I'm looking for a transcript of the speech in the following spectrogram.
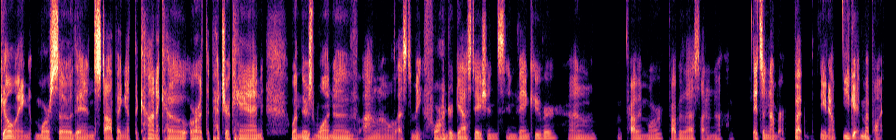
going more so than stopping at the Conoco or at the Petro-Can when there's one of I don't know, estimate 400 gas stations in Vancouver. I don't know, probably more, probably less. I don't know. It's a number, but you know, you get my point.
